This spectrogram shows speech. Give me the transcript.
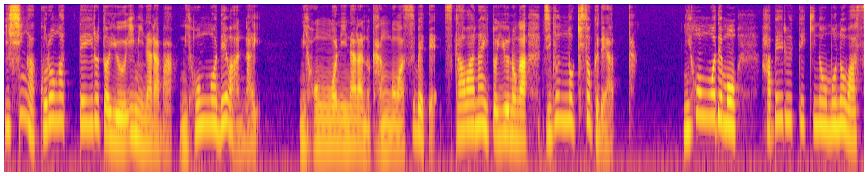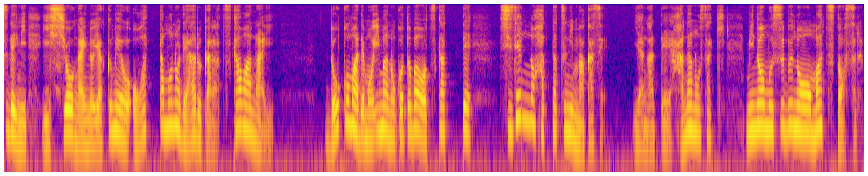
石が転がっているという意味ならば日本語ではない。日本語にならぬ漢語は全て使わないというのが自分の規則であった。日本語でもハベル的のものはすでに一生涯の役目を終わったものであるから使わない。どこまでも今の言葉を使って自然の発達に任せやがて花の咲き実の結ぶのを待つとする。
